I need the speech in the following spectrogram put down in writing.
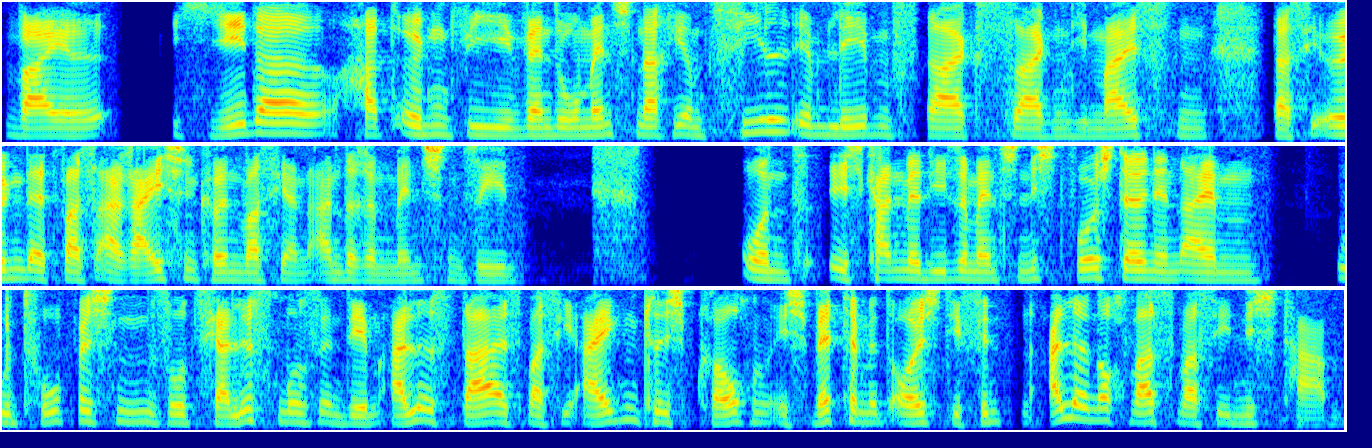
weil jeder hat irgendwie, wenn du Menschen nach ihrem Ziel im Leben fragst, sagen die meisten, dass sie irgendetwas erreichen können, was sie an anderen Menschen sehen. Und ich kann mir diese Menschen nicht vorstellen in einem utopischen Sozialismus, in dem alles da ist, was sie eigentlich brauchen. Ich wette mit euch, die finden alle noch was, was sie nicht haben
